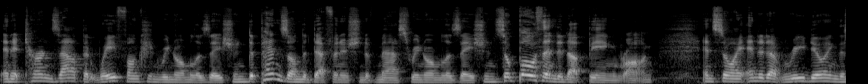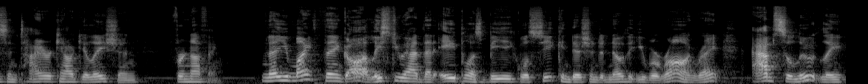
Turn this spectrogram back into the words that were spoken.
And it turns out that wave function renormalization depends on the definition of mass renormalization, so both ended up being wrong. And so I ended up redoing this entire calculation for nothing. Now you might think, oh, at least you had that a plus b equals c condition to know that you were wrong, right? Absolutely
